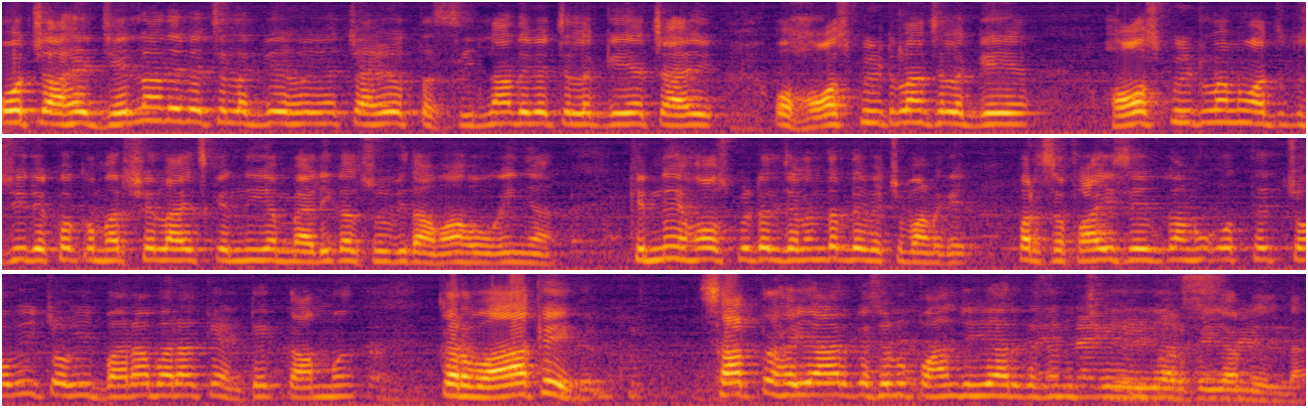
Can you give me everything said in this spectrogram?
ਉਹ ਚਾਹੇ ਜੇਲ੍ਹਾਂ ਦੇ ਵਿੱਚ ਲੱਗੇ ਹੋਏ ਆ ਚਾਹੇ ਉਹ ਤਹਿਸੀਲਾਂ ਦੇ ਵਿੱਚ ਲੱਗੇ ਆ ਚਾਹੇ ਉਹ ਹਸਪੀਟਲਾਂ 'ਚ ਲੱਗੇ ਆ। ਹਸਪੀਟਲਾਂ ਨੂੰ ਅੱਜ ਤੁਸੀਂ ਦੇਖੋ ਕਮਰਸ਼ੀਅਲਾਈਜ਼ ਕਿੰਨੀ ਆ ਮੈਡੀਕਲ ਸੁਵਿਧਾਵਾਂ ਹੋ ਗਈਆਂ। ਕਿੰਨੇ ਹਸਪੀਟਲ ਜਲੰਧਰ ਦੇ ਵਿੱਚ ਬਣ ਗਏ। ਪਰ ਸਫ਼ਾਈ ਸੇਵਕਾਂ ਨੂੰ ਉੱਥੇ 24 24 12 12 ਘੰਟੇ ਕੰਮ ਕਰਵਾ ਕੇ 7000 ਕਿਸੇ ਨੂੰ 5000 ਕਿਸੇ ਨੂੰ 6000 ਰੁਪਇਆ ਮਿਲਦਾ।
